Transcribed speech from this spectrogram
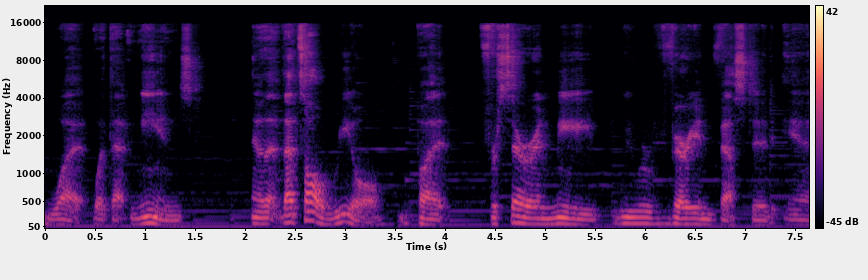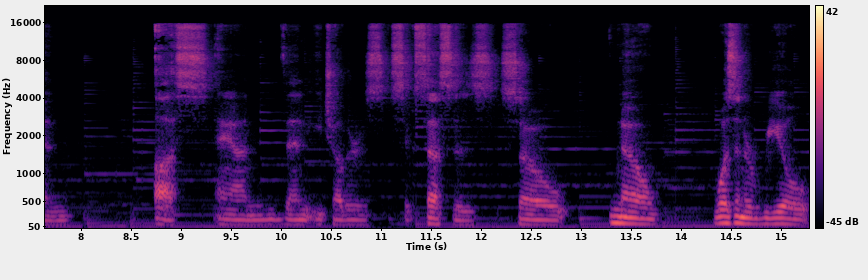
what what that means. You know that that's all real, but for Sarah and me, we were very invested in us and then each other's successes. So, no, wasn't a real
